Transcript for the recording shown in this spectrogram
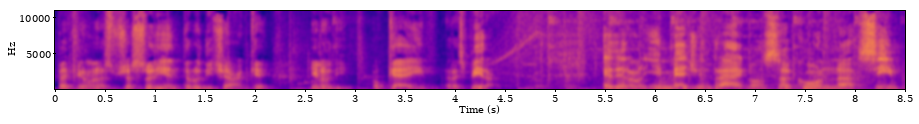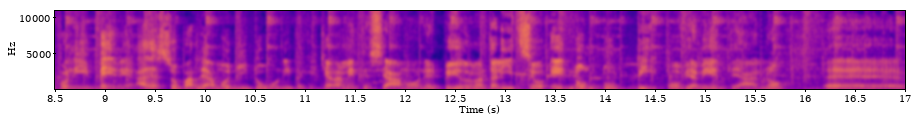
perché non è successo niente, lo dice anche Elodie, ok? Respira. Ed erano gli Imagine Dragons con Symphony. Bene, adesso parliamo di doni, perché chiaramente siamo nel periodo natalizio e non tutti ovviamente hanno... Eh,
